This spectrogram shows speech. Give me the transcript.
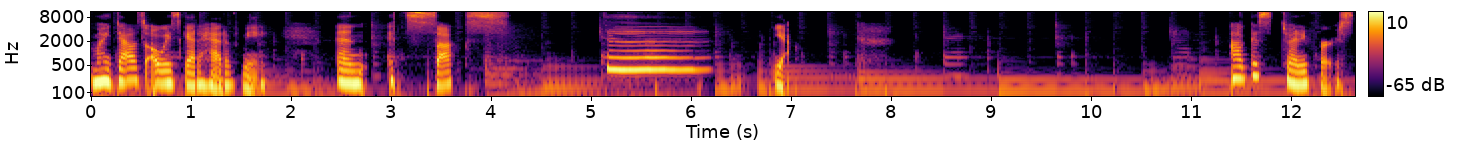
my doubts always get ahead of me and it sucks. Uh, yeah. August 21st.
